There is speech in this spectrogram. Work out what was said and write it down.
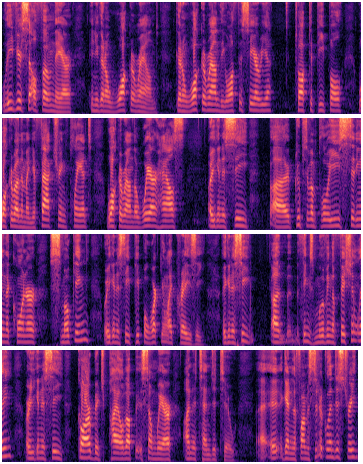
leave your cell phone there, and you're going to walk around You're going to walk around the office area, talk to people, walk around the manufacturing plant, walk around the warehouse. Are you going to see uh, groups of employees sitting in the corner smoking? Or are you going to see people working like crazy? Are you going to see uh, things moving efficiently? Or are you going to see garbage piled up somewhere unattended to? Uh, again, in the pharmaceutical industry,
